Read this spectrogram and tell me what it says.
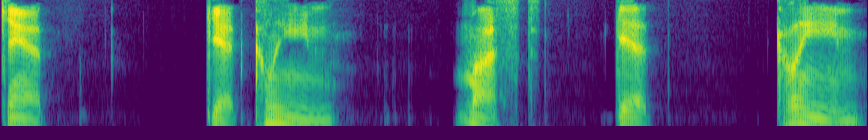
Can't get clean. Must get clean.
